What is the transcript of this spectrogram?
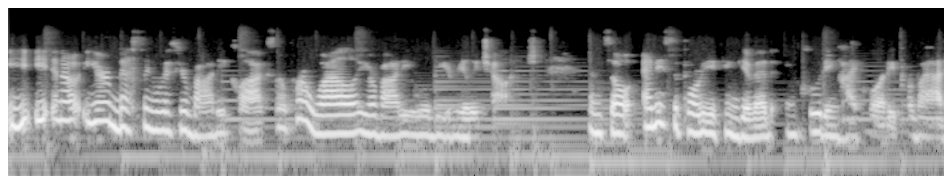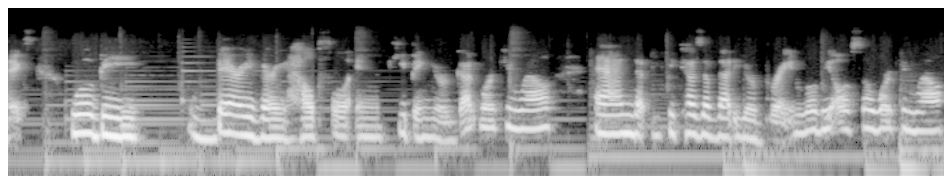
you, you know, you're messing with your body clock. So for a while, your body will be really challenged. And so, any support you can give it, including high quality probiotics, will be very, very helpful in keeping your gut working well. And because of that, your brain will be also working well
